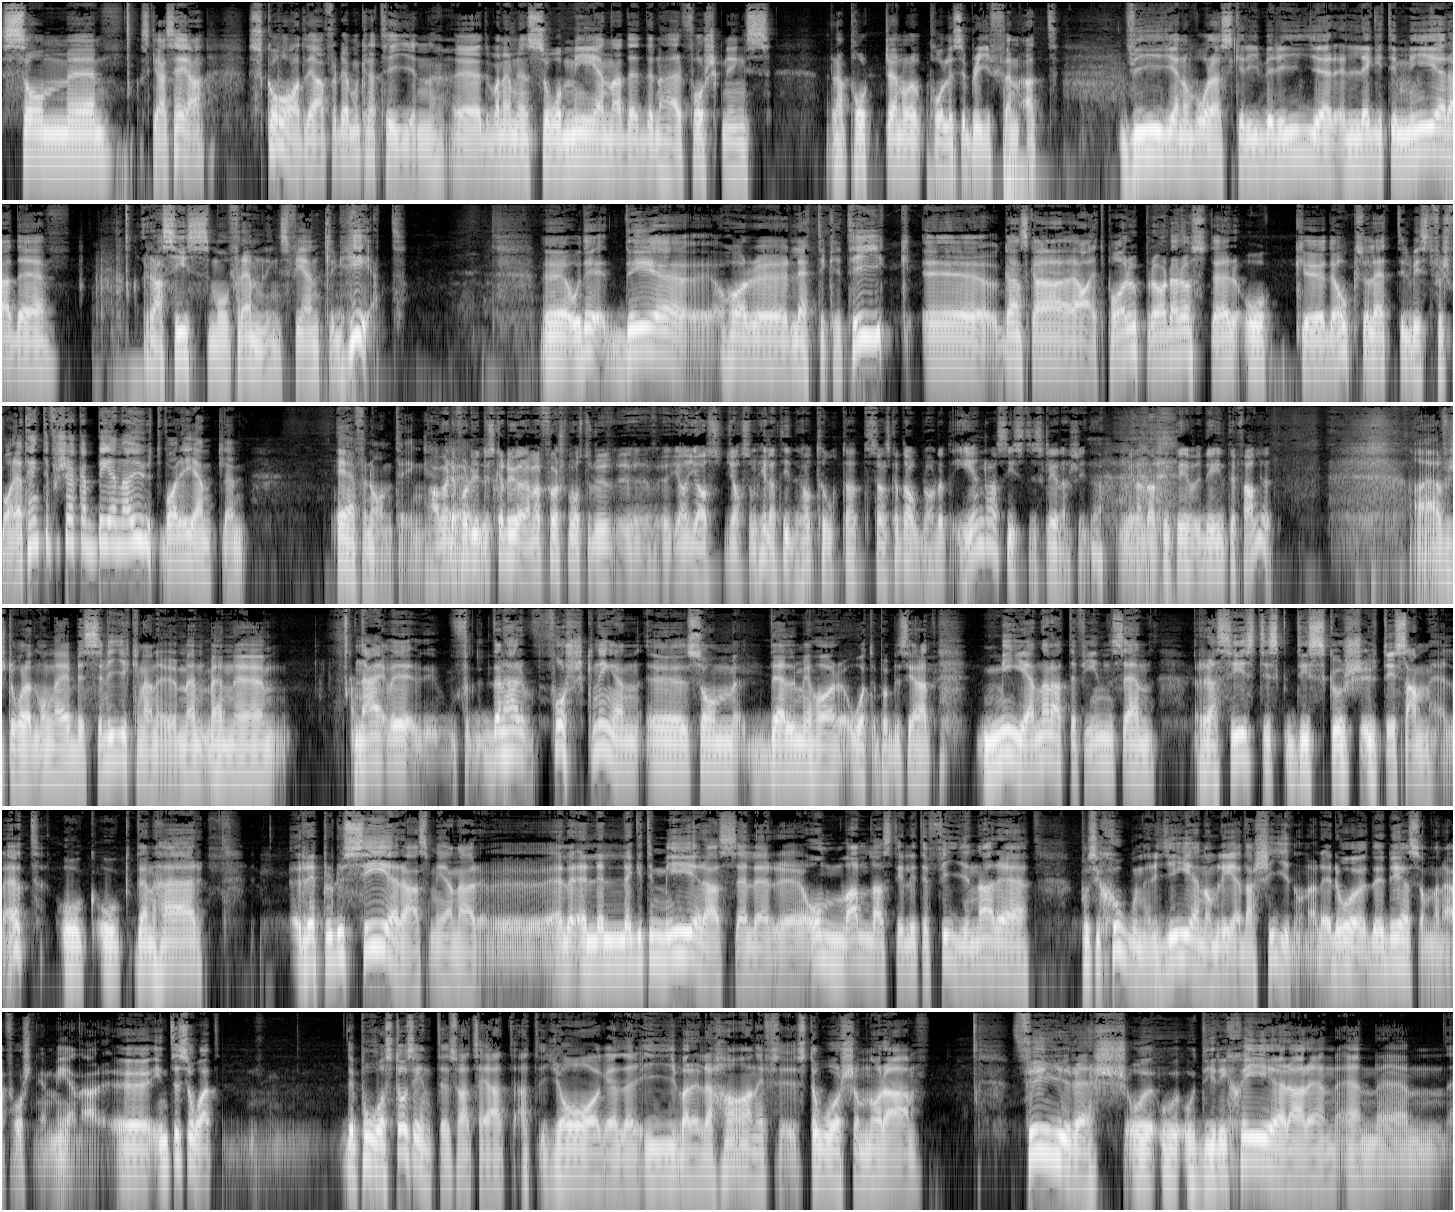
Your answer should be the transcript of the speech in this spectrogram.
som, eh, ska jag säga, skadliga för demokratin. Eh, det var nämligen så menade den här forskningsrapporten och policybriefen att vi genom våra skriverier legitimerade rasism och främlingsfientlighet. Eh, och det, det, har eh, lett till kritik, eh, ganska, ja, ett par upprörda röster och det har också lett till visst försvar. Jag tänkte försöka bena ut vad det egentligen är för någonting. Ja men det, får du, det ska du göra men först måste du, jag, jag, jag som hela tiden har trott att Svenska Dagbladet är en rasistisk ledarsida. Menar du att det inte, det är inte fallet? Ja, jag förstår att många är besvikna nu men, men eh, nej, den här forskningen eh, som Delmi har återpublicerat menar att det finns en rasistisk diskurs ute i samhället och, och den här reproduceras menar, eh, eller, eller legitimeras eller eh, omvandlas till lite finare positioner genom ledarsidorna. Det är, då, det är det som den här forskningen menar. Uh, inte så att det påstås inte så att säga att, att jag eller Ivar eller Hanif står som några Führers och, och, och, dirigerar en, en,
